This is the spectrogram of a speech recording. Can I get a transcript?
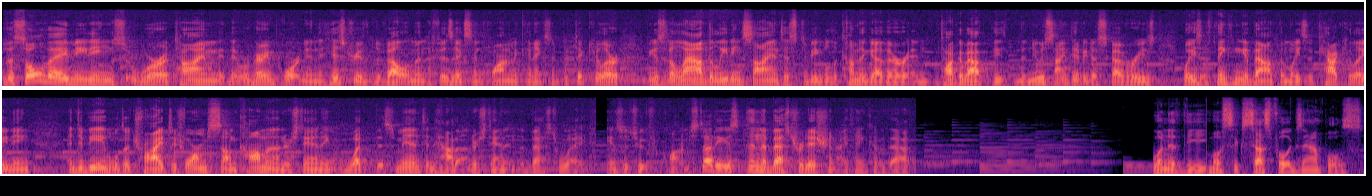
The Solvay meetings were a time that were very important in the history of the development of physics and quantum mechanics in particular because it allowed the leading scientists to be able to come together and talk about the, the new scientific discoveries, ways of thinking about them, ways of calculating, and to be able to try to form some common understanding of what this meant and how to understand it in the best way. The Institute for Quantum Studies is in the best tradition, I think, of that. One of the most successful examples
